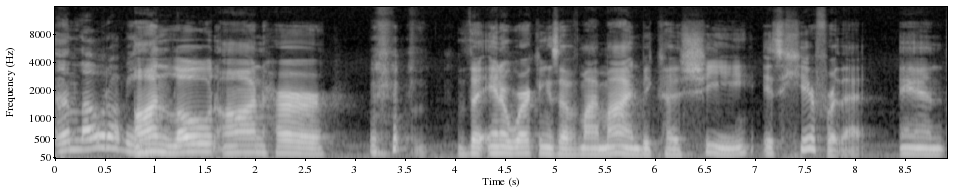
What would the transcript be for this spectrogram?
unload on me. Unload on her the inner workings of my mind because she is here for that. And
